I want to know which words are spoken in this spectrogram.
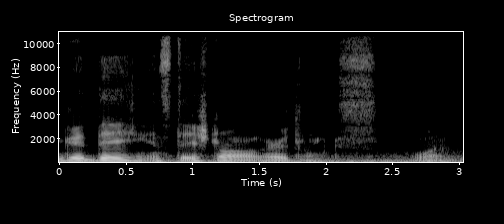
good day and stay strong, Earthlings. One.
